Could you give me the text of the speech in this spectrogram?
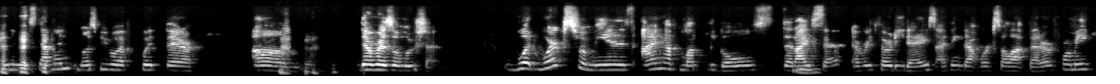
January 7th, most people have quit their um, their resolution. What works for me is I have monthly goals that I Mhm. set every 30 days. I think that works a lot better for me.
